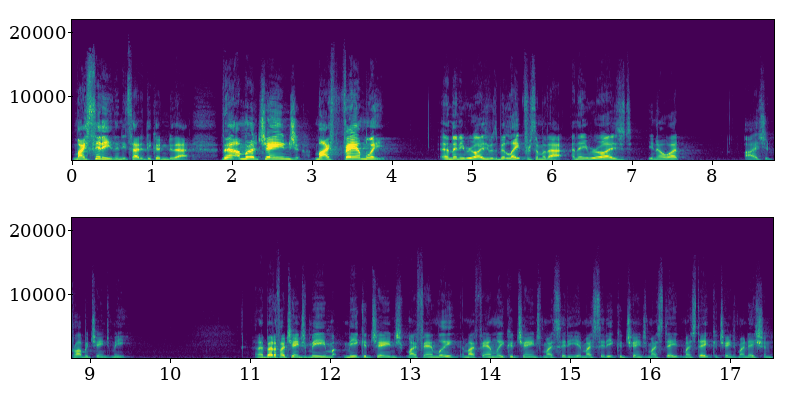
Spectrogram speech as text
my city. Then he decided he couldn't do that. Then I'm going to change my family. And then he realized he was a bit late for some of that. And then he realized, you know what? I should probably change me. And I bet if I changed me, me could change my family, and my family could change my city, and my city could change my state, my state could change my nation,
